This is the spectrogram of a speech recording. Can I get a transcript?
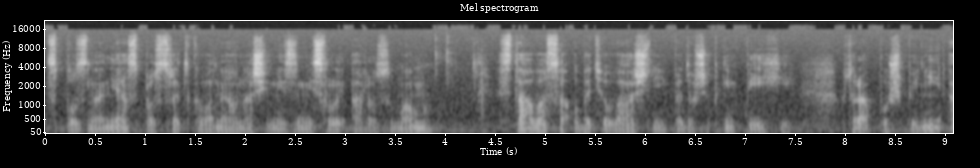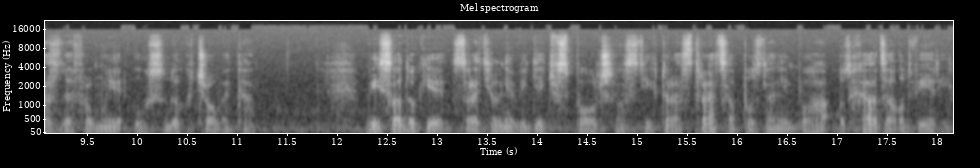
z poznania sprostredkovaného našimi zmysly a rozumom, stáva sa obeťou vášni, predovšetkým pýchy, ktorá pošpiní a zdeformuje úsudok človeka. Výsledok je zretelne vidieť v spoločnosti, ktorá stráca poznanie Boha, odchádza od viery.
